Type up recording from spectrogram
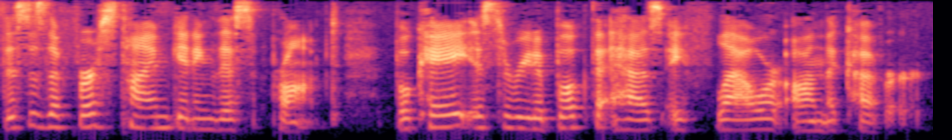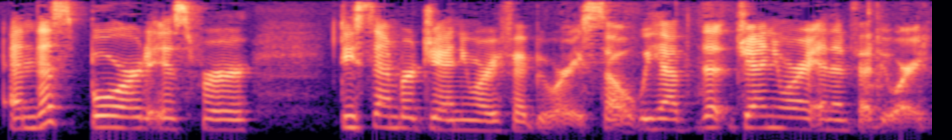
This is the first time getting this prompt. Bouquet is to read a book that has a flower on the cover. And this board is for December, January, February. So we have the January and then February.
